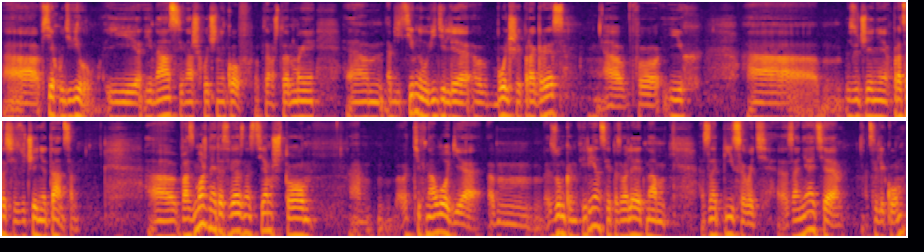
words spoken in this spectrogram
а, всех удивил, и, и нас, и наших учеников, потому что мы эм, объективно увидели э, больший прогресс а, в их а, изучении, в процессе изучения танца. Возможно, это связано с тем, что технология Zoom-конференции позволяет нам записывать занятия целиком,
